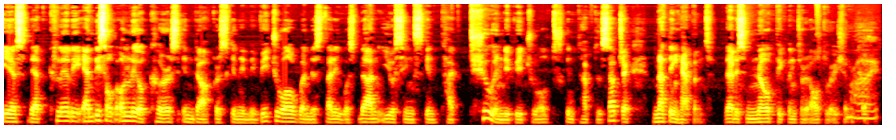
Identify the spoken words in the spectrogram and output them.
is that clearly, and this only occurs in darker skin individual. When the study was done using skin type 2 individual, skin type 2 subject, nothing happened. There is no pigmentary alteration. Right.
